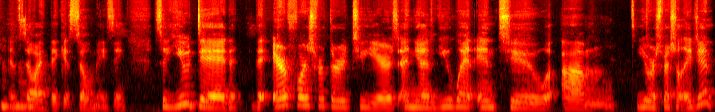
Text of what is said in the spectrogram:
mm-hmm. and so mm-hmm. i think it's so amazing so you did the air force for 32 years and then you went into um, you were a special agent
